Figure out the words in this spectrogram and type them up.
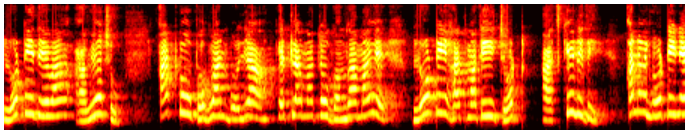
લોટી દેવા આવ્યો છું. આટલું ભગવાન બોલ્યા એટલામાં તો ગંગામાએ લોટી હાથમાંથી જટ આંચકી લીધી અને લોટીને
